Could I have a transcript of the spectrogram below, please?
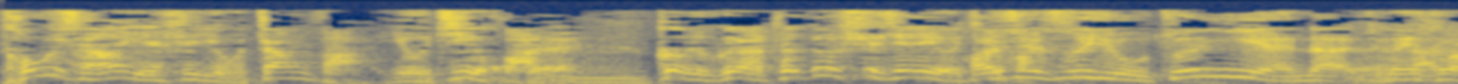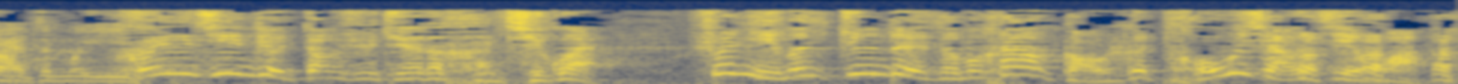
投降也是有章法、有计划的，各种各样，他都事先有计划，而且是有尊严的。没错，何应钦就当时觉得很奇怪，说你们军队怎么还要搞一个投降计划？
